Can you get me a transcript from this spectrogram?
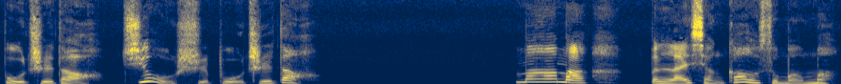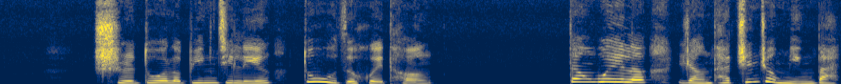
不知道就是不知道。妈妈本来想告诉萌萌，吃多了冰激凌肚子会疼，但为了让他真正明白，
